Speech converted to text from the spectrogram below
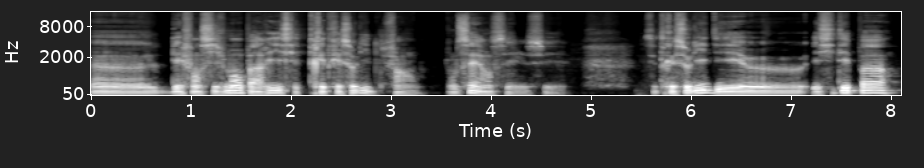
défensivement, Paris, c'est très très solide. Enfin, on le sait, hein, c'est, c'est, très solide et, et si t'es pas,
